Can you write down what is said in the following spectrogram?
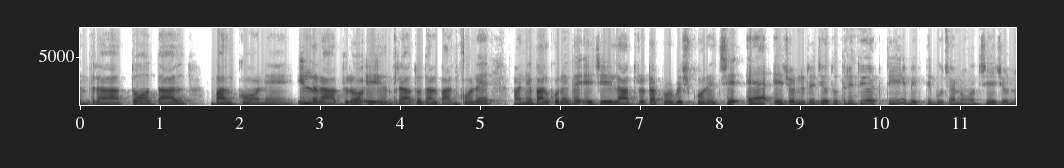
এন্ত্রাতো দাল বালকনে। ইল রাদ্রো এ এন্ত্রাতো দাল বালকনে মানে বালকনেতে এই যে লাদ্রোটা প্রবেশ করেছে, এ এই জন্য যেহেতু তৃতীয় একটি ব্যক্তি বোঝানো হচ্ছে এই জন্য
